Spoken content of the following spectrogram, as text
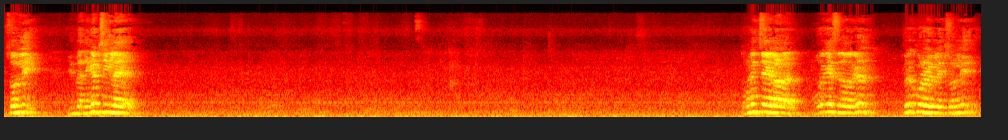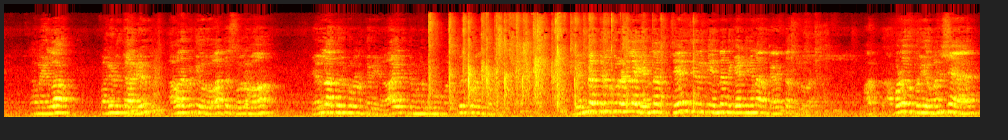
சொல்லி இந்த நிகழ்ச்சியிலே துணை செயலாளர் முருகேசன் அவர்கள் திருக்குறள்களை சொல்லி நம்ம எல்லாம் பகிர்ந்தார்கள் அவரை பத்தி ஒரு வார்த்தை சொல்லணும்? எல்லா திருக்குறளும் தெரியும். ஆயிரத்தி முன்னூத்தி முப்பது திருக்குறள் எந்த திருக்குறள்ல என்ன சேஞ்ச் இருக்கு என்னன்னு கேட்டீங்கன்னா கரெக்டா சொல்லுவார். அத்- அவ்வளவு பெரிய மனுஷன்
